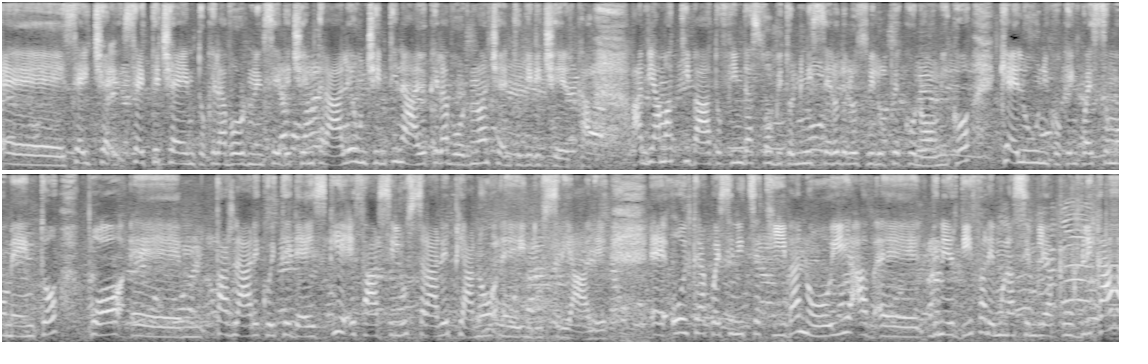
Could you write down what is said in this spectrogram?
eh, 700 che lavorano in sede centrale e un centinaio che lavorano al centro di ricerca. Abbiamo attivato fin da subito il Ministero dello Sviluppo Economico che è l'unico che in questo momento può eh, parlare con i tedeschi e farsi illustrare il piano eh, industriale. Eh, oltre a questa iniziativa noi eh, venerdì faremo un'assemblea pubblica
